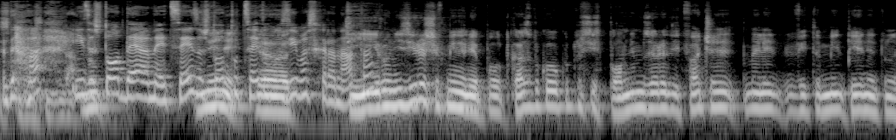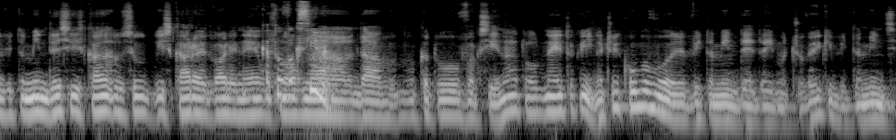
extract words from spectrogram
Да. да. И защо да, а не С? Защото С го взимаш с храната. Ти иронизираше в миналия подкаст, доколкото си спомням, заради това, че нали, витамин, пиенето на витамин D се изкара, се изкара едва ли не като основна, вакцина. Да, като вакцина. То не е така. Иначе хубаво е витамин D да има човек и витамин С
